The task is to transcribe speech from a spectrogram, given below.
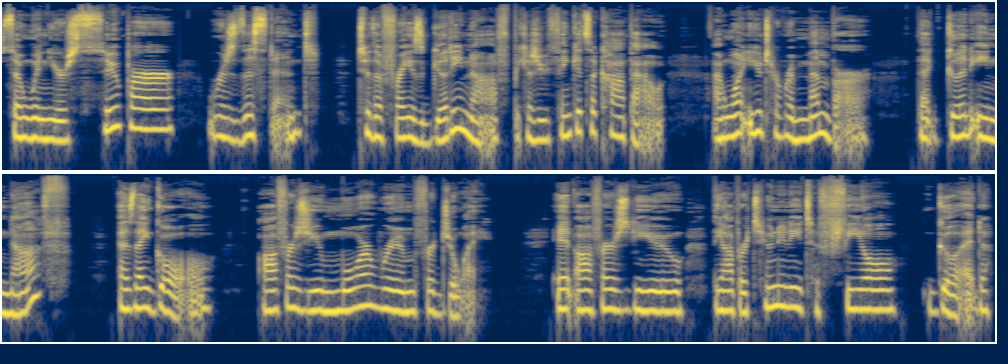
So when you're super resistant to the phrase good enough because you think it's a cop out, I want you to remember that good enough as a goal offers you more room for joy. It offers you the opportunity to feel good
